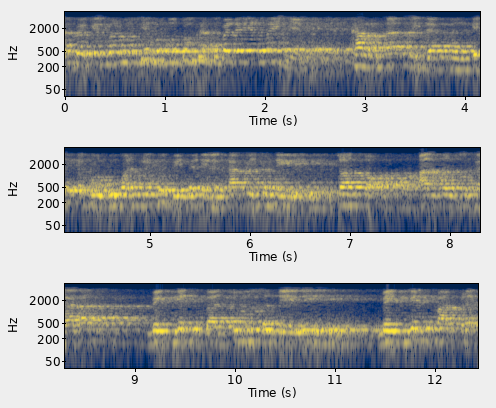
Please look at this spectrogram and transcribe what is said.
sebagian manusia membutuhkan kepada yang lainnya. karena tidak mungkin kebutuhan itu bisa dilengkapi sendiri. Contoh, antum sekarang bikin baju sendiri, bikin pabrik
